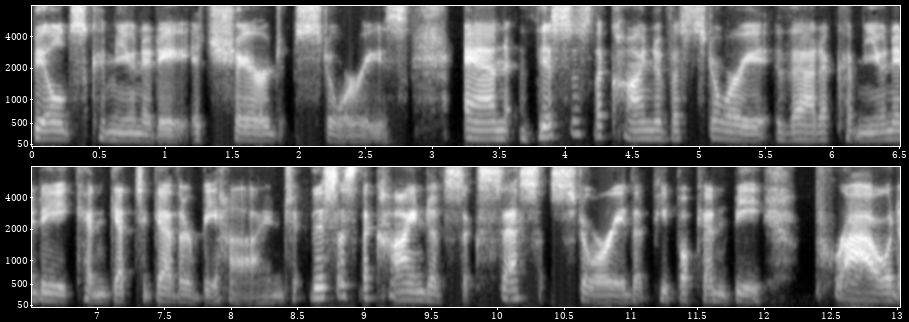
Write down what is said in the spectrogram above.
builds community, it's shared stories. And this is the kind of a story that a community can get together behind. This is the kind of success story that people can be proud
